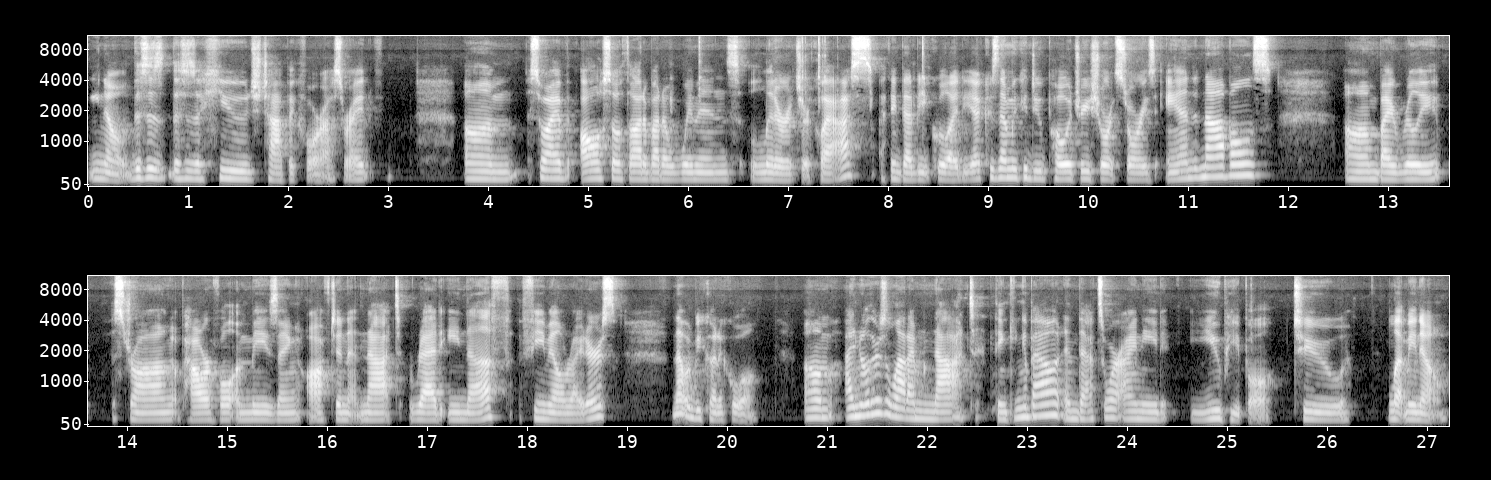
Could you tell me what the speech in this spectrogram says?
you know this is this is a huge topic for us, right? Um, so I've also thought about a women's literature class. I think that'd be a cool idea because then we could do poetry, short stories, and novels um, by really strong, powerful, amazing, often not read enough female writers. And that would be kind of cool. Um, I know there's a lot I'm not thinking about, and that's where I need you people to let me know.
